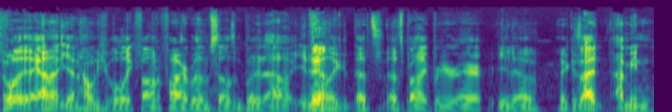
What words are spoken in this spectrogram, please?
Totally. Like, I don't. Yeah, how many people like found a fire by themselves and put it out? You know, Yeah. like that's that's probably pretty rare. You know, because I I mean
